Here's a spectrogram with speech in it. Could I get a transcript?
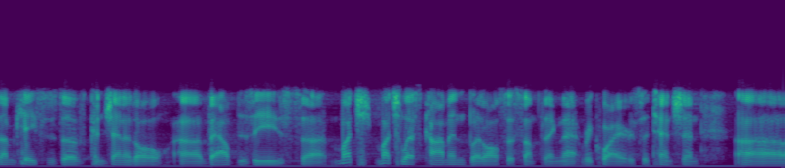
some cases of congenital uh, valve disease, uh, much, much less common, but also something that requires attention uh,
